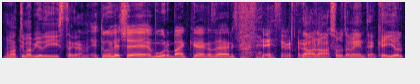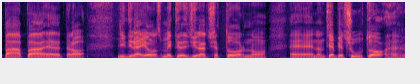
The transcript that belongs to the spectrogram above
un'ottima bio di Instagram. E tu invece, Burbank, cosa risponderesti a questa No, domanda? no, assolutamente, anche io il Papa, eh, però gli direi, oh, smetti di girarci attorno, eh, non ti è piaciuto, eh,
